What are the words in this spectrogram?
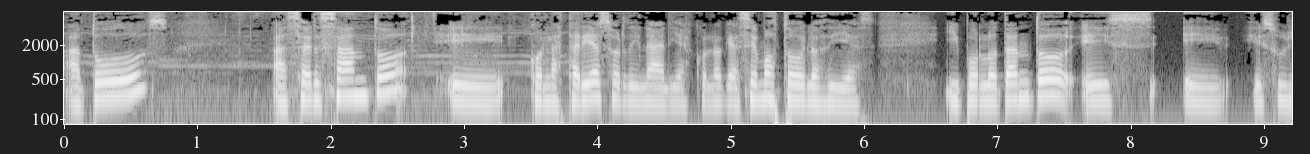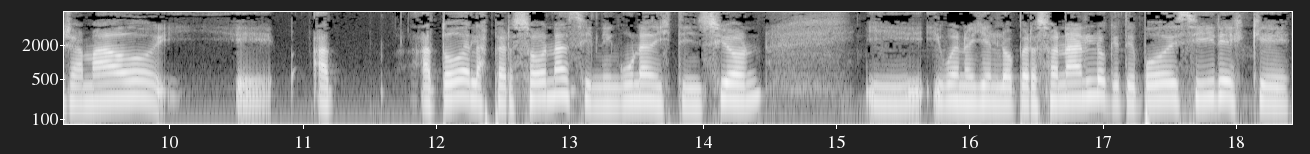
a todos a ser santo eh, con las tareas ordinarias, con lo que hacemos todos los días. Y por lo tanto es, eh, es un llamado eh, a, a, todas las personas sin ninguna distinción. Y, y, bueno, y en lo personal lo que te puedo decir es que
